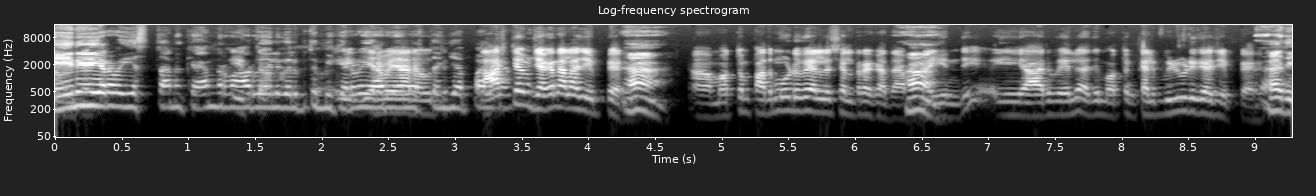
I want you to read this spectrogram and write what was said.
నేనే ఇరవై ఇస్తాను. కేంద్రం ఆరు వేలు కలిపితే మీకు ఇరవై చెప్పాలి లాస్ట్ టైం జగన్ అలా చెప్పారు. మొత్తం పదమూడు వేల చిల్లర కదా ఆ. అయ్యింది ఈ ఆరు వేలు అది మొత్తం కలిపి విడివిడిగా చెప్పారు. అది.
